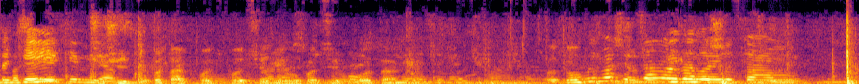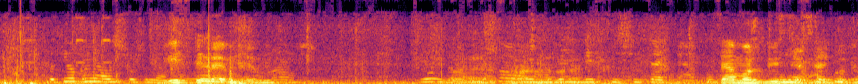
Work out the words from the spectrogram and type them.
Такий Чуть-чуть отак по, по цю білу, по цю, отак. Видала, що там 200 гривень. Це може 250 буде.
